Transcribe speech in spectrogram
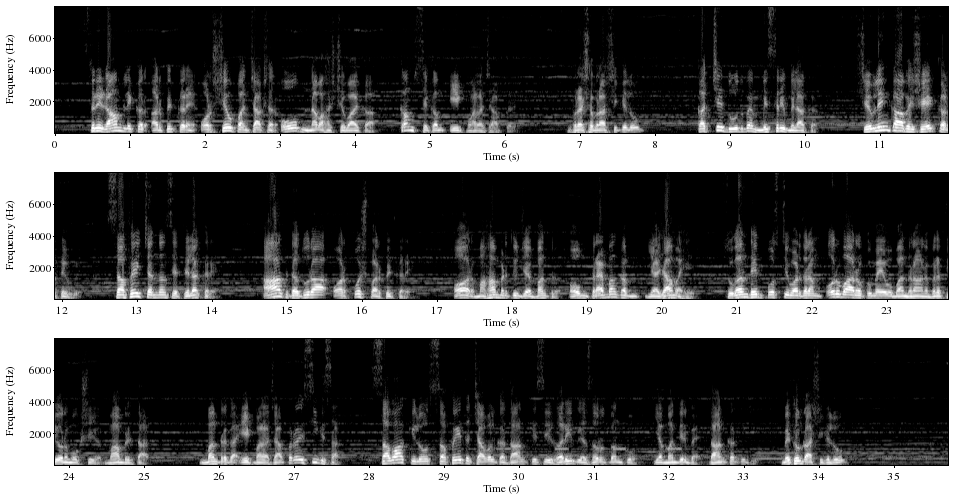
श्री राम लिखकर अर्पित करें और शिव पंचाक्षर ओम नमः शिवाय का कम से कम एक माला जाप करें। वृषभ राशि के लोग, कच्चे दूध में मिश्री मिलाकर शिवलिंग का अभिषेक करते हुए सफ़ेद चंदन से तिलक करें, आग ददुरा और पुष्प अर्पित करें और महामृत्युंजय मंत्र ओम त्रैबकम यजामहे सुगंधिम पुष्टिवर्धनम उर्वारुकमेव बंधनान मृत्योन्मुक्षी मामृता मंत्र का एक बार जाप करो इसी के साथ। सवा किलो सफ़ेद चावल का दान किसी गरीब या जरूरतमंद को या मंदिर में दान कर दीजिए। मिथुन राशि के लोग,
